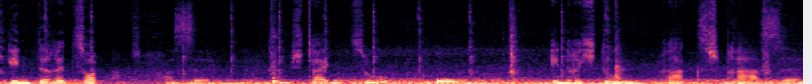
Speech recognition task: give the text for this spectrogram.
Hintere Zollernstraße. Umsteigen zu O. In Richtung Raxstraße.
